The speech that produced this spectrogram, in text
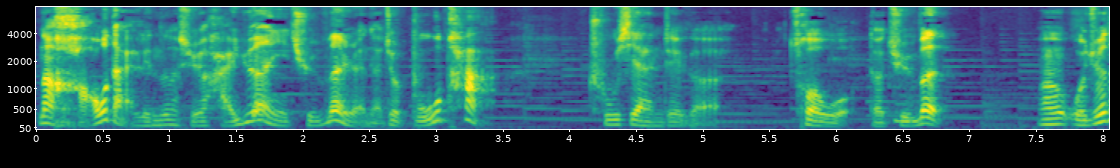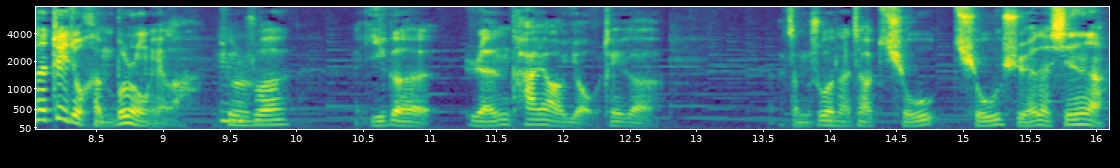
那好歹林则徐还愿意去问人家，就不怕出现这个错误的去问。嗯，我觉得这就很不容易了。就是说，一个人他要有这个怎么说呢，叫求求学的心啊，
